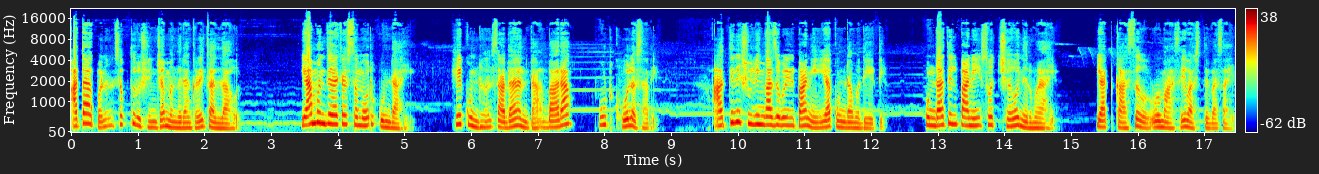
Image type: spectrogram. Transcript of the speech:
आता आपण सप्तऋषींच्या मंदिरांकडे चाललो आहोत. या मंदिराच्या समोर कुंड आहे. हे कुंड साधारणतः बारा फूट खोल असावे. आतील शिवलिंगाजवळील पाणी या कुंडामध्ये येते. कुंडातील पाणी स्वच्छ व निर्मळ आहे. यात कासव व मासे वास्तव्यास आहेत.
